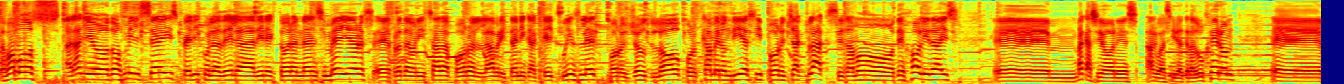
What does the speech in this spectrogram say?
Nos vamos al año 2006, película de la directora Nancy Meyers, eh, protagonizada por la británica Kate Winslet, por Jude Law, por Cameron Diaz y por Jack Black. Se llamó The Holidays, eh, vacaciones, algo así la tradujeron. Eh,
